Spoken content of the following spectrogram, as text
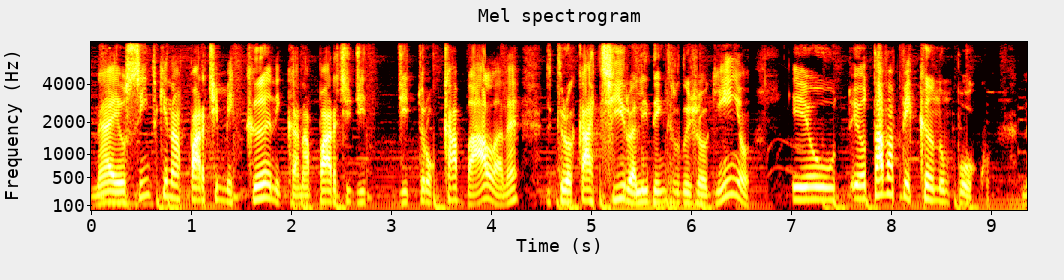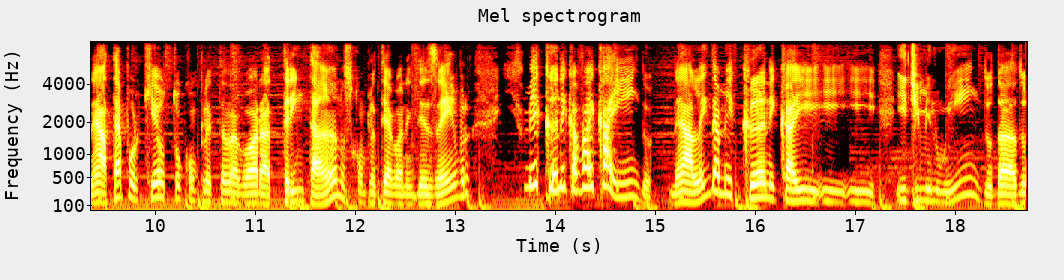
né? Eu sinto que na parte mecânica, na parte de, de trocar bala, né? De trocar tiro ali dentro do joguinho, eu, eu tava pecando um pouco. Né? Até porque eu tô completando agora 30 anos, completei agora em dezembro, e a mecânica vai caindo, né? Além da mecânica ir, ir diminuindo, da, do,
